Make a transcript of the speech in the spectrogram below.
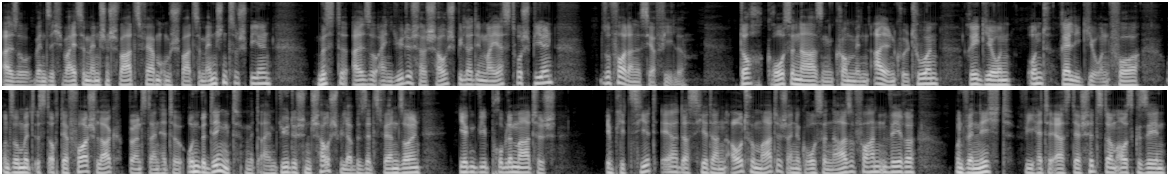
also wenn sich weiße Menschen schwarz färben, um schwarze Menschen zu spielen? Müsste also ein jüdischer Schauspieler den Maestro spielen? So fordern es ja viele. Doch große Nasen kommen in allen Kulturen, Regionen und Religionen vor, und somit ist auch der Vorschlag, Bernstein hätte unbedingt mit einem jüdischen Schauspieler besetzt werden sollen, irgendwie problematisch, Impliziert er, dass hier dann automatisch eine große Nase vorhanden wäre? Und wenn nicht, wie hätte erst der Shitstorm ausgesehen,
